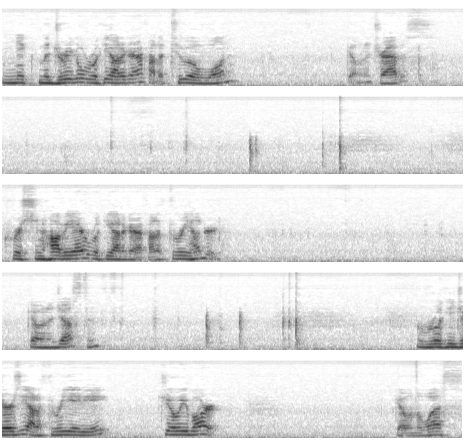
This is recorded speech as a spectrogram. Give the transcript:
Nick Madrigal rookie autograph out of 201. Going to Travis. Cristian Javier rookie autograph out of 300. Going to Justin. Rookie jersey out of 388. Joey Bart. Going to Wes.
